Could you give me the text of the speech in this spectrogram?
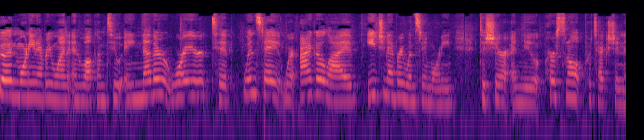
Good morning, everyone, and welcome to another Warrior Tip Wednesday where I go live each and every Wednesday morning to share a new personal protection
